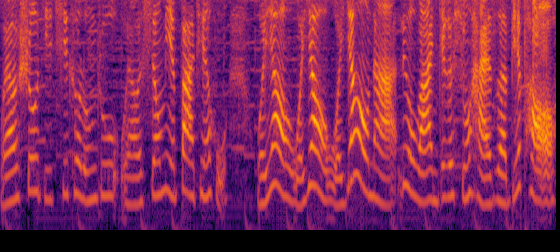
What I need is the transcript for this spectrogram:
我要收集七颗龙珠，我要消灭霸天虎，我要我要我要呢！六娃，你这个熊孩子，别跑！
